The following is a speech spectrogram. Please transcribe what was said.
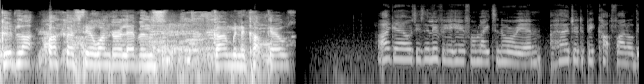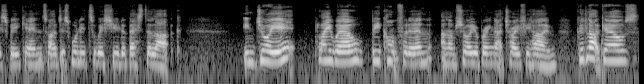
Good luck, Buckhurst Hill under 11s. Go and win the cup, girls. Hi girls, it's Olivia here from Leyton Orient. I heard you had a big cup final this weekend, so I just wanted to wish you the best of luck. Enjoy it, play well, be confident, and I'm sure you'll bring that trophy home. Good luck, girls.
